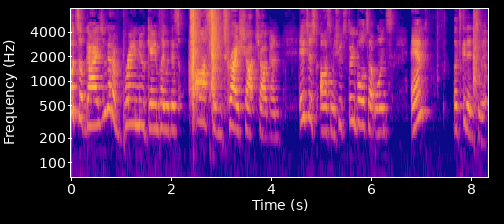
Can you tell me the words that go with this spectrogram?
What's up, guys? We got a brand new gameplay with this awesome tri-shot shotgun. It's just awesome. It shoots three bullets at once. And let's get into it.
